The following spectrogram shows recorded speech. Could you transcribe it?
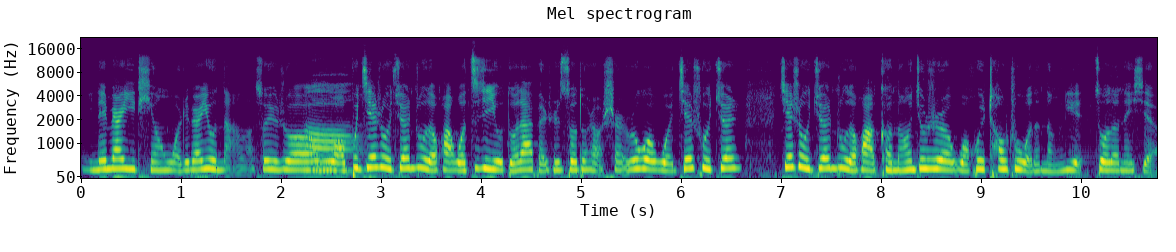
你那边一停，我这边又难了。所以说，啊我不接受捐助的话，我自己有多大本事做多少事儿。如果我接受捐接受捐助的话，可能就是我会超出我的能力做的那些。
